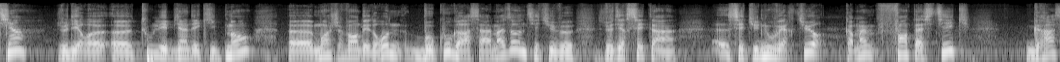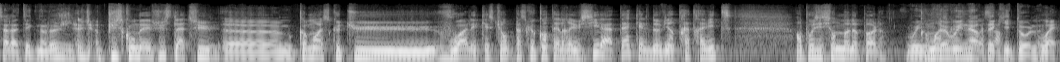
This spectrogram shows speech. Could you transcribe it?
Tiens, Je veux dire, euh, euh, tous les biens d'équipement, euh, moi je vends des drones beaucoup grâce à Amazon, si tu veux. Je veux dire, c'est un, c'est une ouverture quand même fantastique grâce à la technologie. Puisqu'on est juste là-dessus, comment est-ce que tu vois les questions? Parce que quand elle réussit, la tech, elle devient très très vite en position de monopole. Oui, the winner take it all. Ouais.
